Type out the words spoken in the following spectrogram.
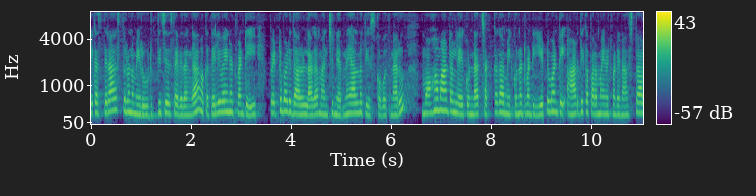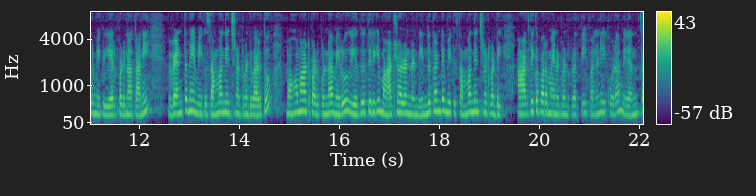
ఇక స్థిరాస్తులను మీరు వృద్ధి చేసే విధంగా ఒక తెలివైనటువంటి పెట్టుబడిదారులాగా మంచి నిర్ణయాలను తీసుకోబోతున్నారు మొహమాటం లేకుండా చక్కగా మీకున్నటువంటి ఎటువంటి ఆర్థిక పరమైనటువంటి నష్టాలు మీకు ఏర్పడినా కానీ వెంటనే మీకు సంబంధించినటువంటి వారితో మొహమాట పడకుండా మీరు ఎదురు తిరిగి మాట్లాడండి. ఎందుకంటే మీకు సంబంధించినటువంటి ఆర్థిక పరమైనటువంటి ప్రతి పనిని కూడా మీరు ఎంత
